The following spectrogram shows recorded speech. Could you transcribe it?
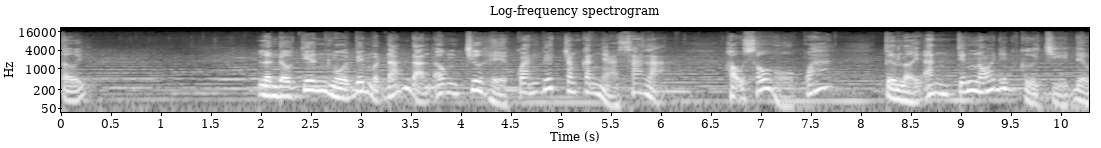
tới. Lần đầu tiên ngồi bên một đám đàn ông chưa hề quen biết trong căn nhà xa lạ, Hậu xấu hổ quá, từ lời ăn, tiếng nói đến cử chỉ đều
